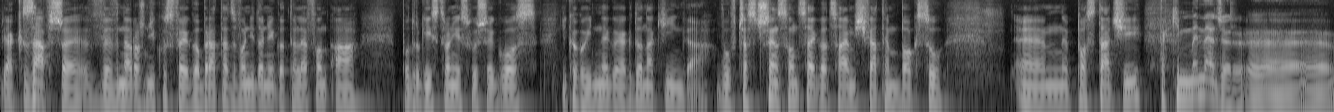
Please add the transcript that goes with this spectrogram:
jak zawsze w, w narożniku swojego brata, dzwoni do niego telefon, a po drugiej stronie słyszy głos nikogo innego jak Dona Kinga, wówczas trzęsącego całym światem boksu postaci. Taki menedżer e,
